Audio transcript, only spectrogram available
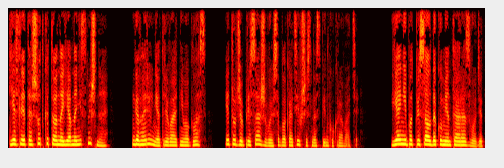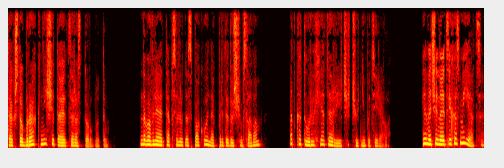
Если это шутка, то она явно не смешная. Говорю, не отрывая от него глаз, и тут же присаживаюсь, облокотившись на спинку кровати. Я не подписал документы о разводе, так что брак не считается расторгнутым добавляет абсолютно спокойно к предыдущим словам, от которых я до речи чуть не потеряла. Я начинаю тихо смеяться,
